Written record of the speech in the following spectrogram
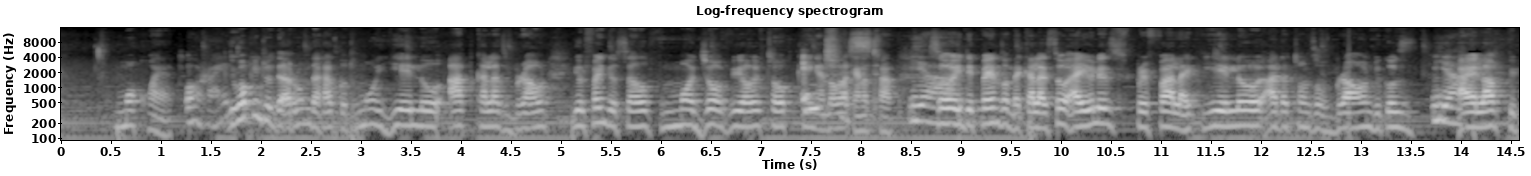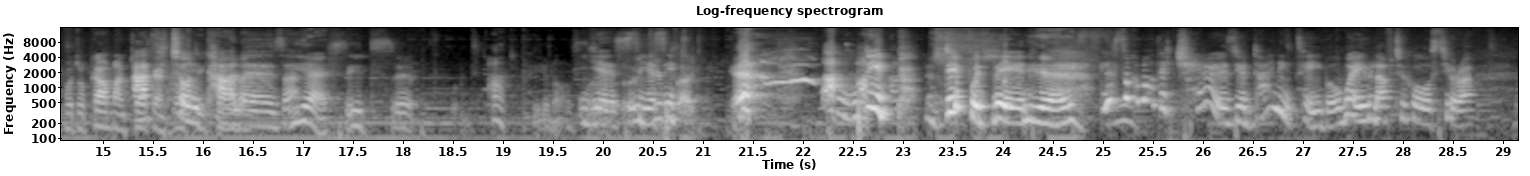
more quiet. All right. You walk into the room that has got more yellow, earth colors, brown, you'll find yourself more jovial, talking, and all that kind of stuff. Yeah. So it depends on the color. So I always prefer like yellow, other tones of brown because Yeah. I love people to come and talk and Earth talk tone colours, huh? Yes, it's uh, earth, you know. so Yes, yes, it- deep, deep within. Yes. Let's talk about the chairs, your dining table, where you love to host. You're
